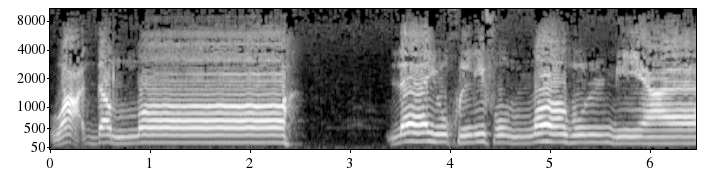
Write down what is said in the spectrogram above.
وعد الله لا يخلف الله الميعاد.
